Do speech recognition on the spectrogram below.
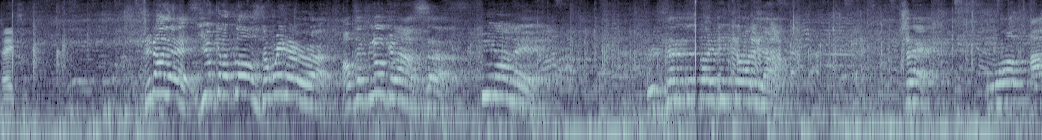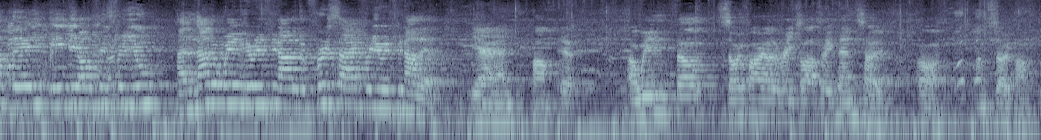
Thanks. Finale, you can applaud the winner of the Bluegrass uh, Finale. Presented by Victoria. Check. What a day in the office for you. Another win here in Finale, the first time for you in Finale. Yeah, man. Pumped. Yeah. A win felt so far out of reach last weekend, so oh, I'm so pumped.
